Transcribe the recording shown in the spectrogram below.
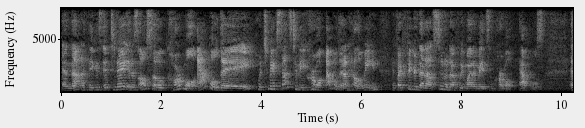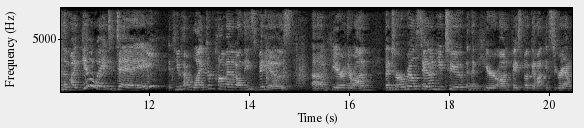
and that I think is it today. It is also Caramel Apple Day, which makes sense to be Caramel Apple Day on Halloween. If I figured that out soon enough, we might have made some caramel apples. And then my giveaway today, if you have liked or commented on these videos um, here, they're on Ventura Real Estate on YouTube, and then here on Facebook and on Instagram,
